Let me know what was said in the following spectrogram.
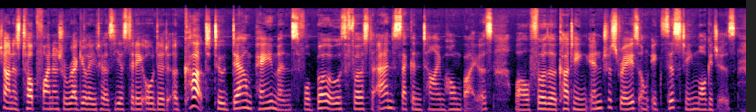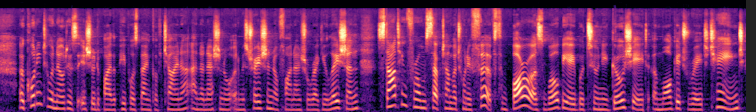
China's top financial regulators yesterday ordered a cut to down payments for both first and second time homebuyers, while further cutting interest rates on existing mortgages. According to a notice issued by the People's Bank of China and the National Administration of Financial Regulation, starting from September 25th, borrowers will be able to negotiate a mortgage rate change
